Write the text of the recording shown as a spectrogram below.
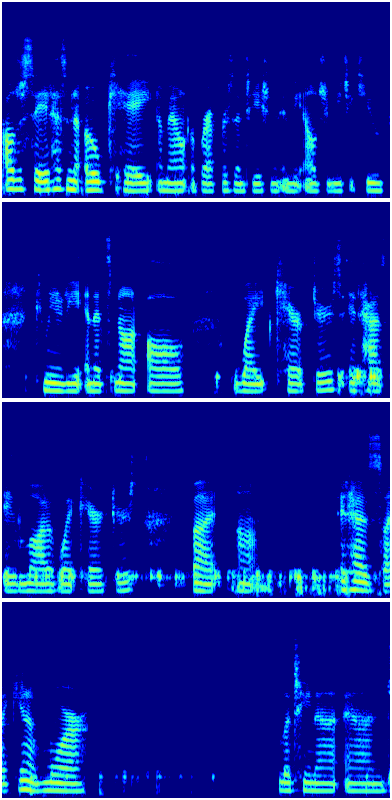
I'll just say it has an okay amount of representation in the LGBTQ community, and it's not all white characters. It has a lot of white characters, but um, it has like you know more Latina and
